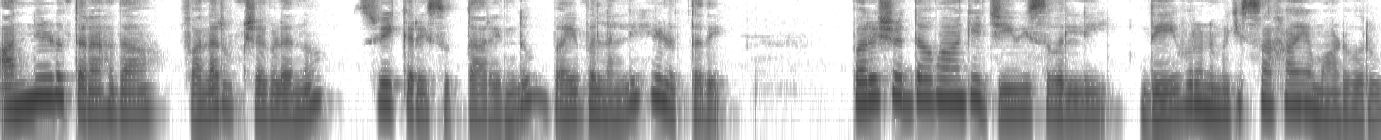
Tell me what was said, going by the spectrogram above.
ಹನ್ನೆರಡು ತರಹದ ಫಲವೃಕ್ಷಗಳನ್ನು ಸ್ವೀಕರಿಸುತ್ತಾರೆಂದು ಬೈಬಲ್ನಲ್ಲಿ ಹೇಳುತ್ತದೆ. ಪರಿಶುದ್ಧವಾಗಿ ಜೀವಿಸುವಲ್ಲಿ ದೇವರು ನಮಗೆ ಸಹಾಯ ಮಾಡುವರು.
